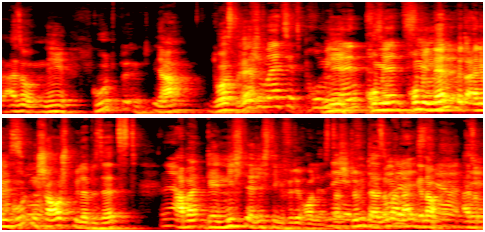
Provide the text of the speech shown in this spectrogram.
also, nee, gut, ja, du hast recht. Also, du meinst jetzt prominent nee, promi besetzt? Prominent mit einem so. guten Schauspieler besetzt, ja. aber der nicht der Richtige für die Rolle ist. Nee, das stimmt, da sind wir dann, genau. Ja, also, nee.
